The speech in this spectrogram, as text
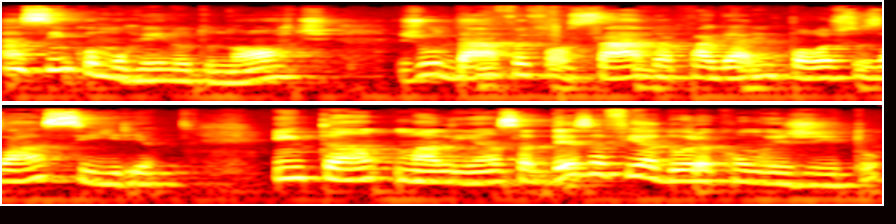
Assim como o reino do norte, Judá foi forçado a pagar impostos à Assíria. Então, uma aliança desafiadora com o Egito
